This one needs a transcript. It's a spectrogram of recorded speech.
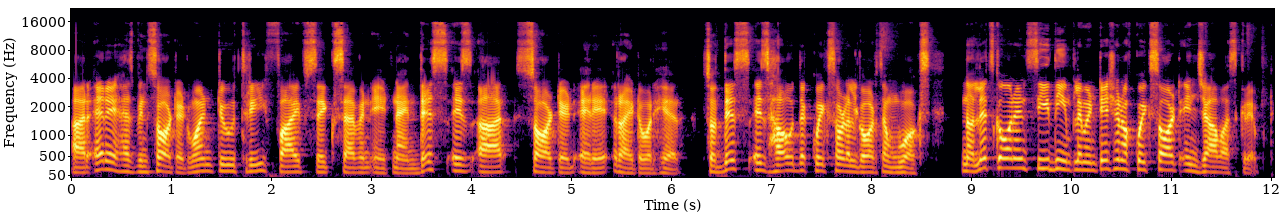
our array has been sorted 1 2 3 5 6 7 8 9 this is our sorted array right over here so this is how the quicksort algorithm works. Now let's go on and see the implementation of quicksort in javascript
